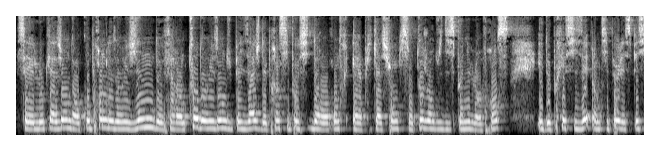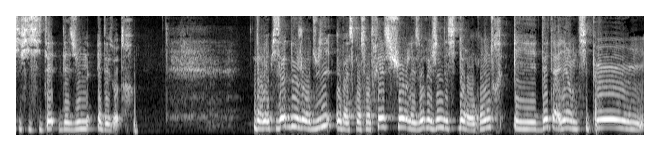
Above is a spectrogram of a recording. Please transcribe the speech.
C'est l'occasion d'en comprendre les origines, de faire un tour d'horizon du paysage des principaux sites de rencontres et applications qui sont aujourd'hui disponibles en France et de préciser un petit peu les spécificités des unes et des autres. Dans l'épisode d'aujourd'hui, on va se concentrer sur les origines des sites de rencontres et détailler un petit peu euh,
